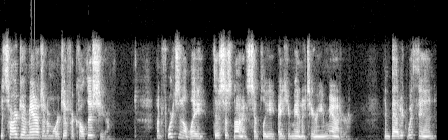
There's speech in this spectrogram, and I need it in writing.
It's hard to imagine a more difficult issue. Unfortunately, this is not simply a humanitarian matter. Embedded within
